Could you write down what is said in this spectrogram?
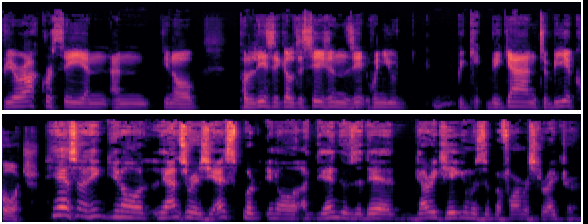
bureaucracy and and you know political decisions when you be- began to be a coach? Yes, I think you know the answer is yes. But you know, at the end of the day, Gary Keegan was the performance director,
